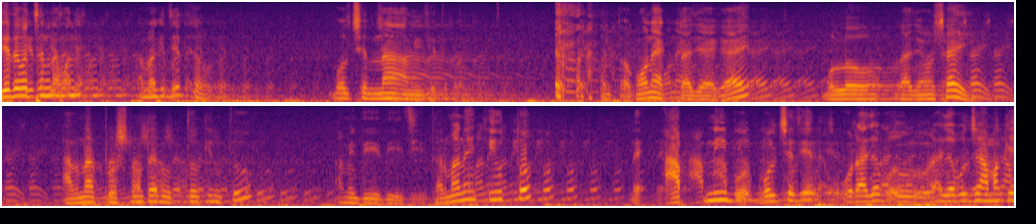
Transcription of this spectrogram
যেতে পারছেন না মানে? আপনাকে যেতে হবে? বলছেন না, আমি যেতে পারব তখন একটা জায়গায় বলল রাজামশাই আপনার প্রশ্নটার উত্তর কিন্তু আমি দিয়ে দিয়েছি। তার মানে কি উত্তর? আপনি বলছে যে, ও রাজা রাজা বলছে আমাকে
